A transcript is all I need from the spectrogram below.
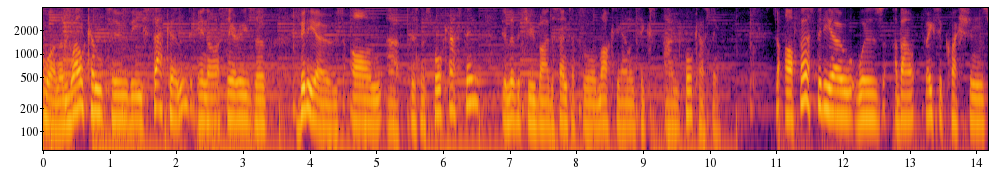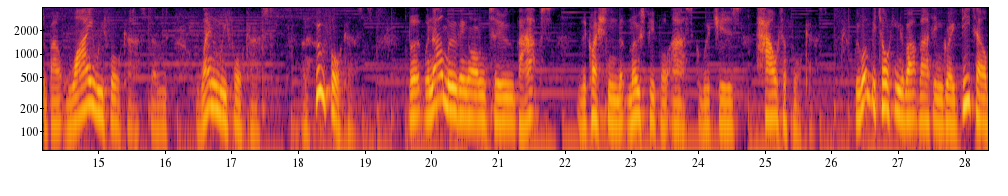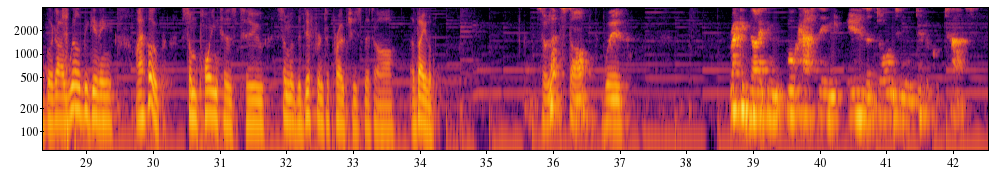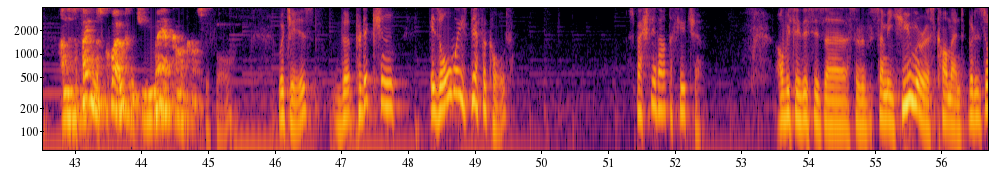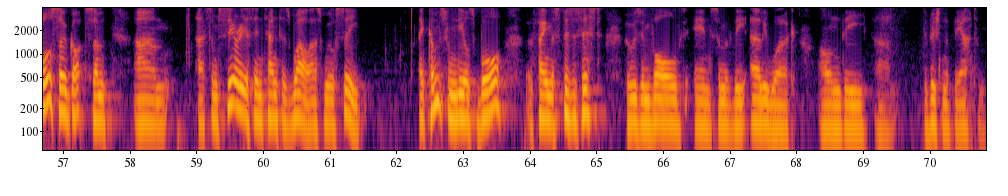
everyone, and welcome to the second in our series of videos on uh, business forecasting delivered to you by the Centre for Marketing Analytics and Forecasting. So, our first video was about basic questions about why we forecast and when we forecast and who forecasts. But we're now moving on to perhaps the question that most people ask, which is how to forecast. We won't be talking about that in great detail, but I will be giving, I hope, some pointers to some of the different approaches that are available. So let's start with recognizing that forecasting is a daunting and difficult task. And there's a famous quote, which you may have come across before, which is that prediction is always difficult, especially about the future. Obviously, this is a sort of semi-humorous comment, but it's also got some, um, uh, some serious intent as well, as we'll see. It comes from Niels Bohr, a famous physicist who was involved in some of the early work on the um, division of the atom.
